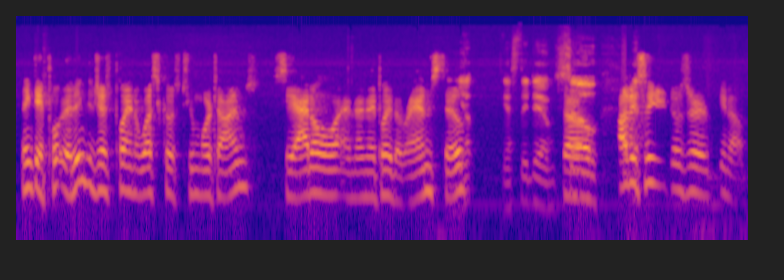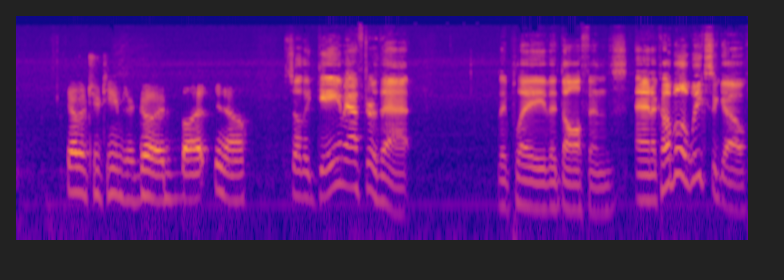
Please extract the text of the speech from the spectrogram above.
I think they play, I think they just play on the West Coast two more times, Seattle, and then they play the Rams too. Yep. Yes, they do. So, so obviously those are you know the other two teams are good, but you know So the game after that, they play the Dolphins. And a couple of weeks ago,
